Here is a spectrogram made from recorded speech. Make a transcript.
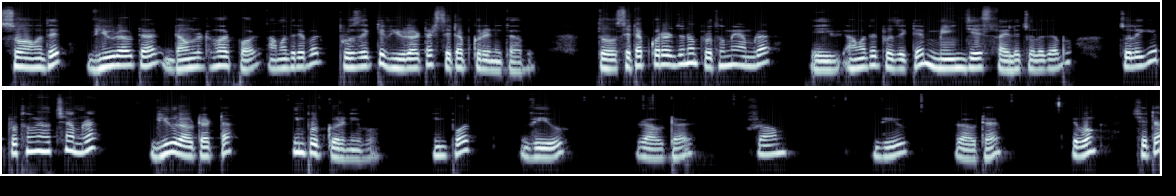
সো আমাদের ভিউ রাউটার ডাউনলোড হওয়ার পর আমাদের এবার প্রজেক্টে ভিউ রাউটার সেট করে নিতে হবে। তো সেট করার জন্য প্রথমে আমরা এই, আমাদের প্রজেক্টে মেইন জেস ফাইলে চলে যাব। চলে গিয়ে প্রথমে হচ্ছে আমরা ভিউ রাউটারটা ইম্পোর্ট করে নিব। Import view router from view router এবং সেটা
